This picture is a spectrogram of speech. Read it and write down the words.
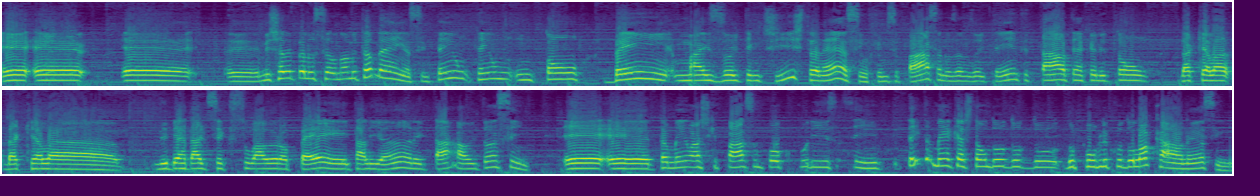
É, é, é, é, Me Chame Pelo Seu Nome também, assim, tem um, tem um, um tom bem mais oitentista, né? Assim, o filme se passa nos anos 80 e tal, tem aquele tom daquela, daquela liberdade sexual europeia, italiana e tal. Então, assim, é, é, também eu acho que passa um pouco por isso. Assim. Tem também a questão do, do, do, do público do local, né? Assim,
